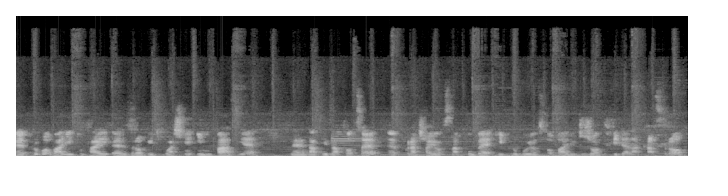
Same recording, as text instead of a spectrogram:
e, próbowali tutaj e, zrobić właśnie inwazję e, na tej zatoce, wkraczając na Kubę i próbując obalić rząd Fidela Castro.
